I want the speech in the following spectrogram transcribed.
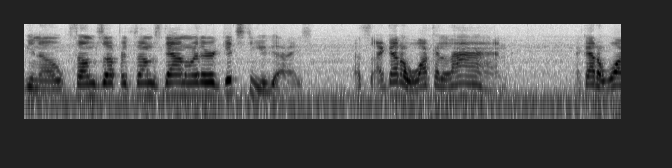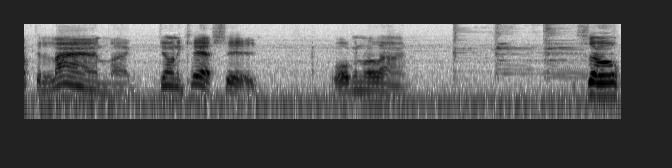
you know, thumbs up or thumbs down whether it gets to you guys. That's, I gotta walk a line. I gotta walk the line like Johnny Cash said, walking the line. So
